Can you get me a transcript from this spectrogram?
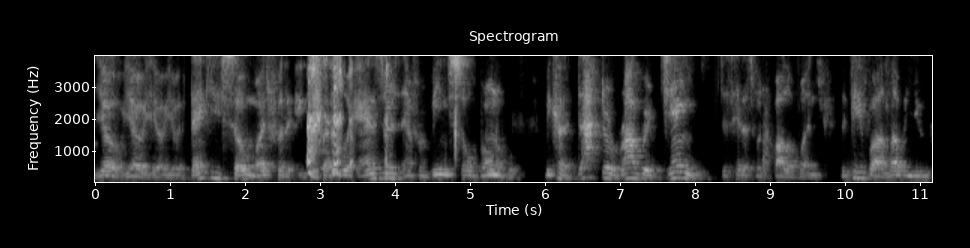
Yo, yo, yo, yo. Thank you so much for the incredible answers and for being so vulnerable. Because Dr. Robert James just hit us with the follow button. The people are loving you.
